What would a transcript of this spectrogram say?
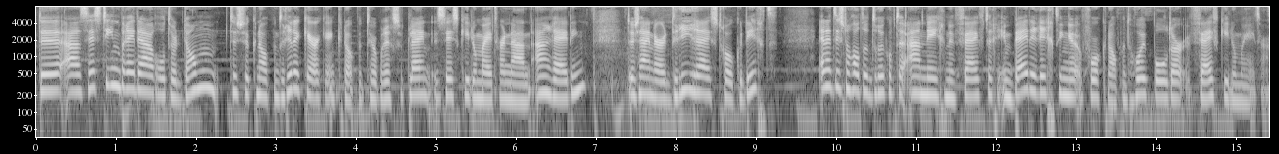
De A16 Breda-Rotterdam tussen knooppunt Ridderkerk en knooppunt Terbrechtseplein 6 kilometer na een aanrijding. Er zijn er drie rijstroken dicht. En het is nog altijd druk op de A59 in beide richtingen voor knooppunt Hooipolder 5 kilometer.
